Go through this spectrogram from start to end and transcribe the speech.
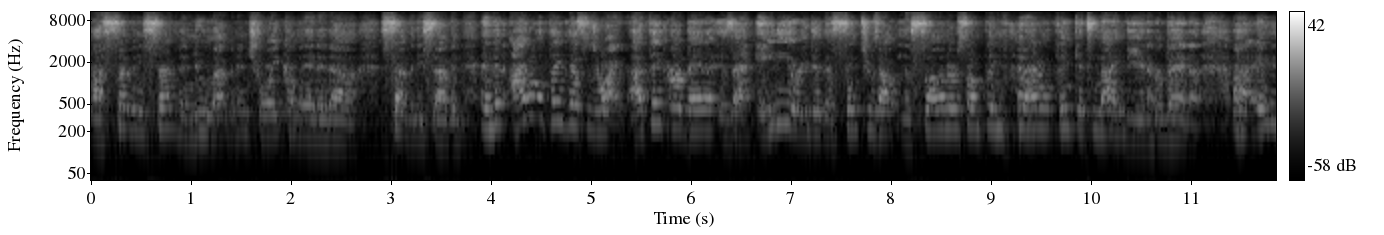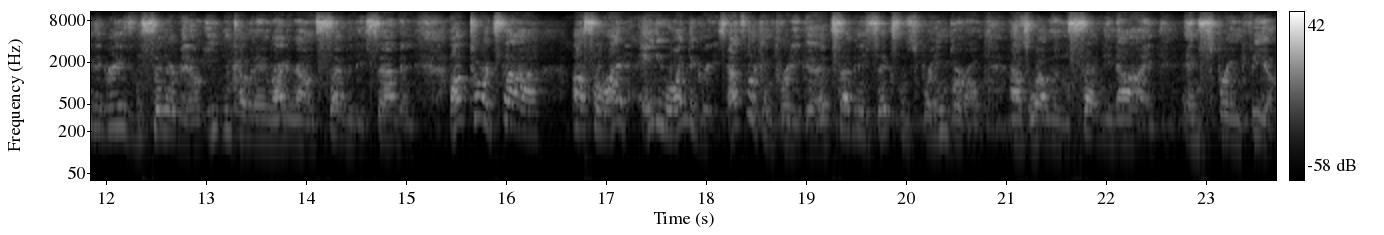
uh, 77 in New Lebanon, Troy coming in at uh, 77. And then I don't think this is right. I think Urbana is at 80 or either the cincture's out in the sun or something, but I don't think it's 90 in Urbana. Uh, 80 degrees in Centerville, Eaton coming in right around 77. Up towards uh, uh, Celina, 81 degrees. That's looking pretty good. 76 in Springboro, as well as 79 in Springfield.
